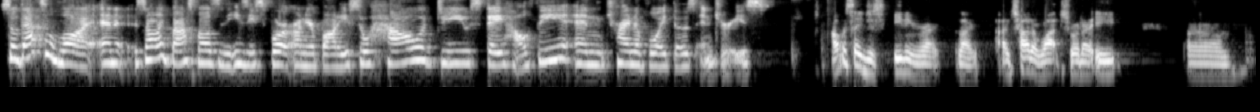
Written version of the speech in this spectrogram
So that's a lot. And it's not like basketball is an easy sport on your body. So, how do you stay healthy and try and avoid those injuries? I would say just eating right. Like, I try to watch what I eat. Um,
